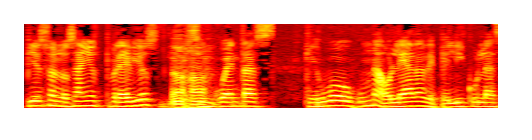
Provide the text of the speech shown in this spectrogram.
pienso en los años previos, los Ajá. 50, que hubo una oleada de películas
